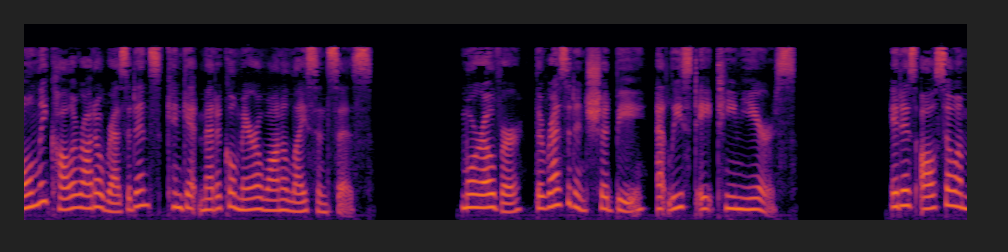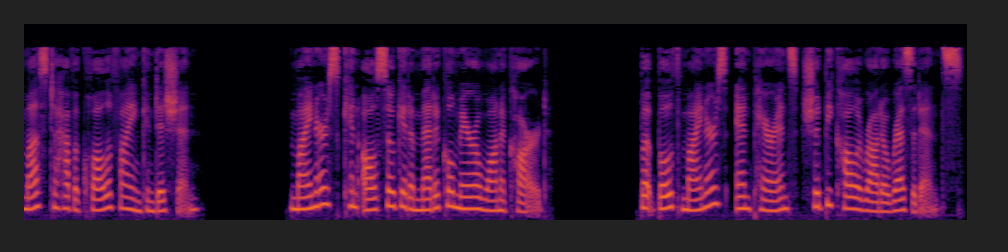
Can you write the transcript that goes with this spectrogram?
Only Colorado residents can get medical marijuana licenses. Moreover, the resident should be, at least 18 years. It is also a must to have a qualifying condition. Minors can also get a medical marijuana card. But both minors and parents should be Colorado residents.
